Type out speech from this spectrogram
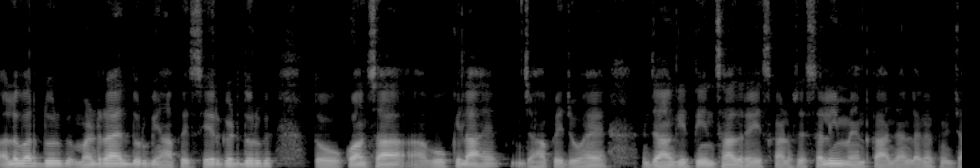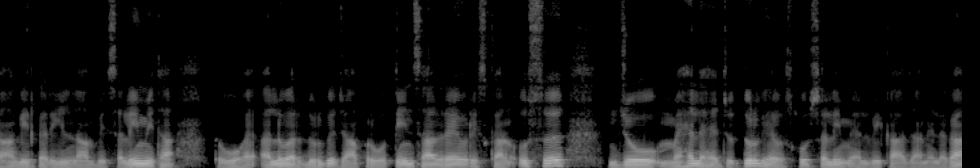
अलवर दुर्ग, मंडरायल दुर्ग, यहाँ फिर शेरगढ़ दुर्ग। तो कौन सा वो किला है जहाँ पे जो है जहांगीर तीन साल रहे, इस कारण उसे सलीम महल कहा जाने लगा, क्योंकि जहांगीर का रियल नाम भी सलीम ही था। तो वो है अलवर दुर्ग, जहाँ पर वो तीन साल रहे और इस कारण उस जो महल है, जो दुर्ग है, उसको सली महल भी कहा जाने लगा।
